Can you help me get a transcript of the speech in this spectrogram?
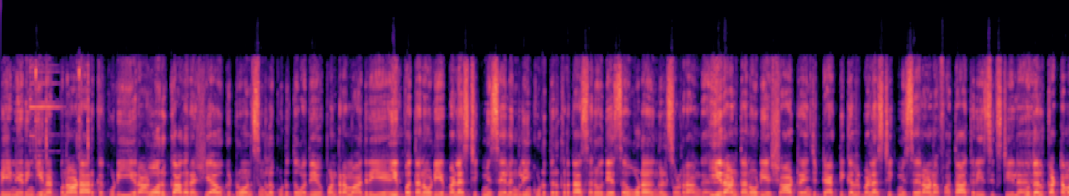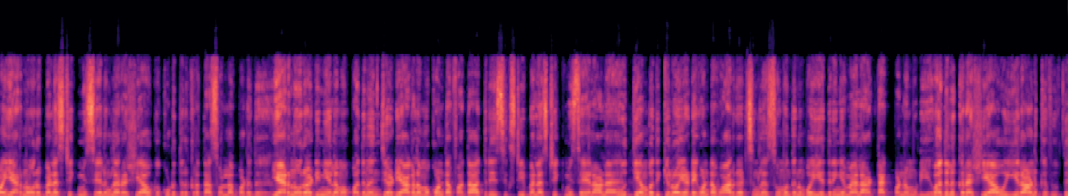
ரஷ்யாவுடைய நெருங்கிய நட்பு நாடா இருக்கக்கூடிய ஈரான் போருக்காக ரஷ்யாவுக்கு ட்ரோன்ஸுங்களை கொடுத்து உதவி பண்ற மாதிரியே இப்ப தன்னுடைய பலஸ்டிக் மிசைலுங்களையும் கொடுத்திருக்கிறதா சர்வதேச ஊடகங்கள் சொல்றாங்க. ஈரான் தன்னுடைய ஷார்ட் ரேஞ்ச் டாக்டிக்கல் பலஸ்டிக் மிசைலான ஃபதா த்ரீ சிக்ஸ்டில முதல் கட்டமா 200 பலஸ்டிக் மிசைலுங்களை ரஷ்யாவுக்கு கொடுத்திருக்கிறதா சொல்லப்படுது. 200 அடி நீளமும் பதினஞ்சு அடி அகலமும் கொண்ட ஃபதா த்ரீ சிக்ஸ்டி பலஸ்டிக் மிசைலால நூத்தி ஐம்பது கிலோ எடை கொண்ட வார்கட்ஸுங்களை சுமந்துன்னு போய் எதிரிங்க மேல அட்டாக் பண்ண முடியும். பதிலுக்கு ரஷ்யாவும் ஈரானுக்கு பிப்த்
